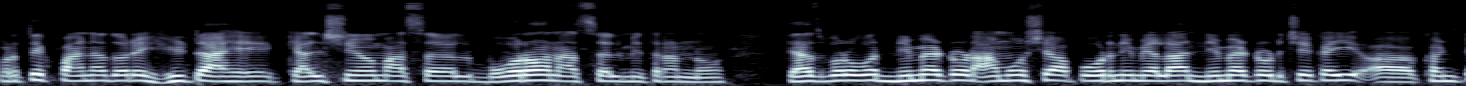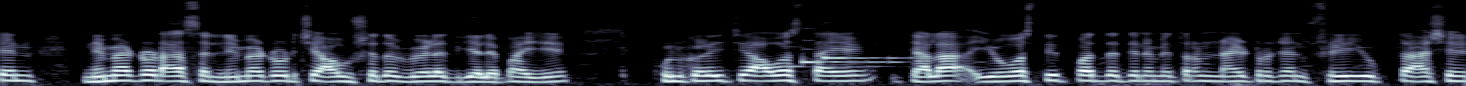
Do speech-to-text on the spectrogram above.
प्रत्येक पाण्याद्वारे हिट आहे कॅल्शियम असेल बोरॉन असेल मित्रांनो. त्याचबरोबर निमॅटोड आमोशा पौर्णिमेला निमॅटोडचे काही कंटेंट निमॅटोड असेल निमॅटोडची औषधं वेळेत गेले पाहिजे. फुलकळीची अवस्था आहे. त्याला व्यवस्थित पद्धतीने मित्रांनो नायट्रोजन फ्रीयुक्त असे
